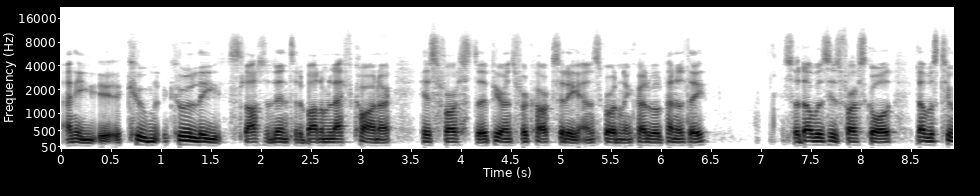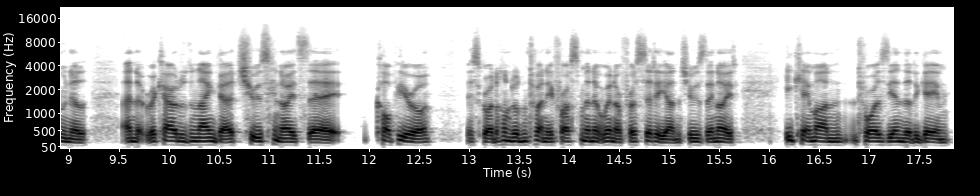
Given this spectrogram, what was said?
and he cool, coolly slotted into the bottom left corner his first appearance for Cork City and scored an incredible penalty. So that was his first goal. That was 2 0. And Ricardo Dinanga, Tuesday night's uh, Cup hero, he scored 120 first minute winner for City on Tuesday night. He came on towards the end of the game.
